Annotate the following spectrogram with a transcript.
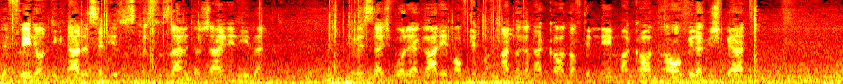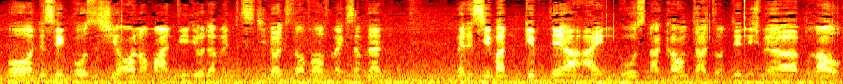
Der Friede und die Gnade des Herrn Jesus Christus sei mit euch allen, ihr Lieben. Ihr wisst ja, ich wurde ja gerade eben auf dem anderen Account, auf dem Nebenaccount auch wieder gesperrt. Und deswegen poste ich hier auch nochmal ein Video, damit die Leute darauf aufmerksam werden. Wenn es jemanden gibt, der einen großen Account hat und den nicht mehr braucht,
